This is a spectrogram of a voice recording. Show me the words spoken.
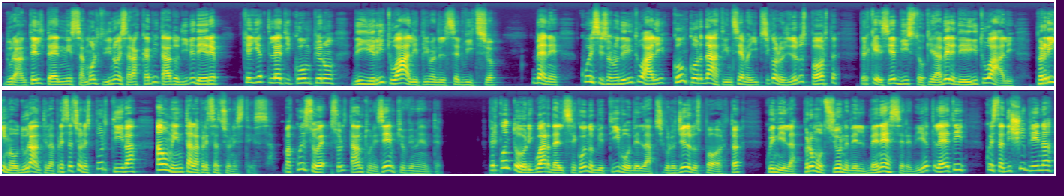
durante il tennis a molti di noi sarà capitato di vedere che gli atleti compiono dei rituali prima del servizio. Bene, questi sono dei rituali concordati insieme agli psicologi dello sport perché si è visto che avere dei rituali prima o durante la prestazione sportiva aumenta la prestazione stessa. Ma questo è soltanto un esempio, ovviamente. Per quanto riguarda il secondo obiettivo della psicologia dello sport, quindi la promozione del benessere degli atleti, questa disciplina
